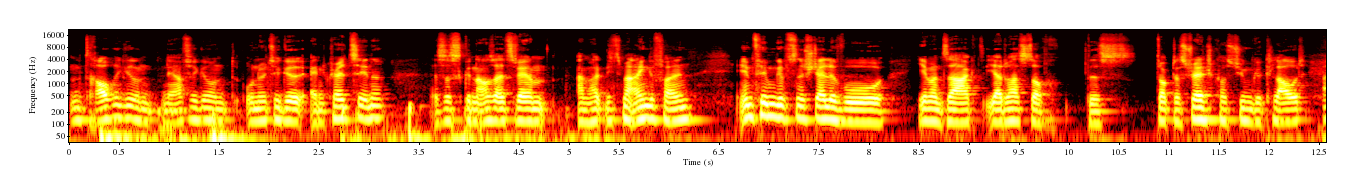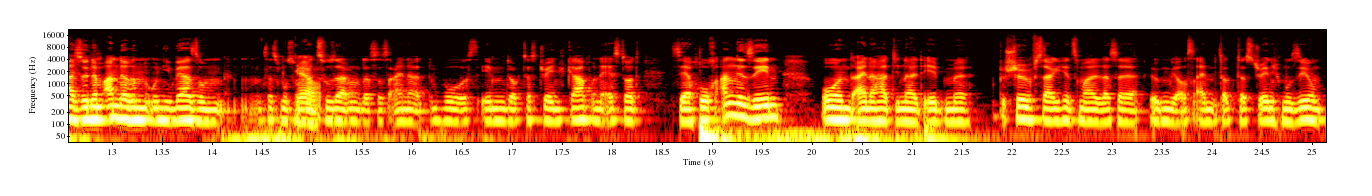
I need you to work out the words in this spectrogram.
eine traurige und nervige und unnötige Endcredit-Szene. Es ist genauso, als wäre einem halt nichts mehr eingefallen. Im Film gibt es eine Stelle, wo jemand sagt, ja, du hast doch das Doctor Strange-Kostüm geklaut. Also in einem anderen Universum, das muss man ja. dazu sagen, das ist einer, wo es eben Doctor Strange gab und er ist dort sehr hoch angesehen und einer hat ihn halt eben äh, beschimpft, sage ich jetzt mal, dass er irgendwie aus einem Doctor Strange Museum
